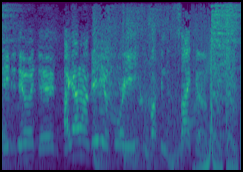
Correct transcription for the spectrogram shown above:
need to do it, dude. I got on video for you. He's a fucking psycho.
